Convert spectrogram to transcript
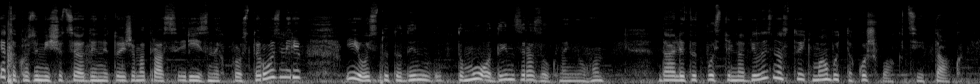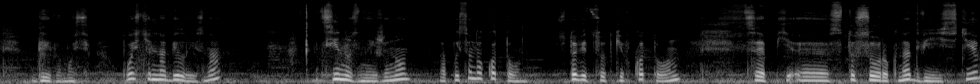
Я так розумію, що це один і той же матрас різних просто розмірів. І ось тут один, тому один зразок на нього. Далі тут постільна білизна стоїть, мабуть, також в акції. Так, дивимось. Постільна білизна. Ціну знижено. Написано котон. 100% котон. Це е, 140 на 200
